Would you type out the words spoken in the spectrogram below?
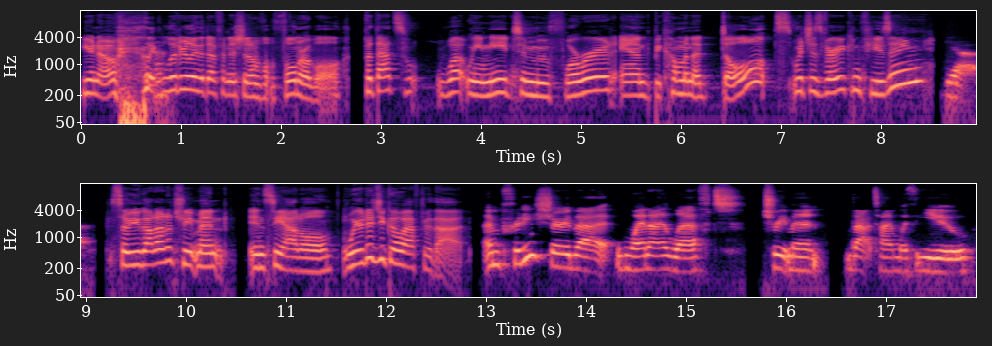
you know like Yeah. literally the definition of vulnerable but that's what we need to move forward and become an adult which is very confusing yeah. so you got out of treatment in seattle where did you go after that I'm pretty sure that when I left treatment that time with you,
